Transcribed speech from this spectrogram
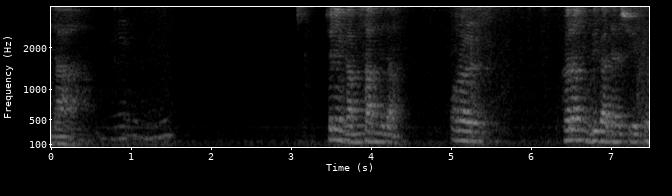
축원합니다. 주님 감사합니다. 오늘 그런 우리가 될 수 있도록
